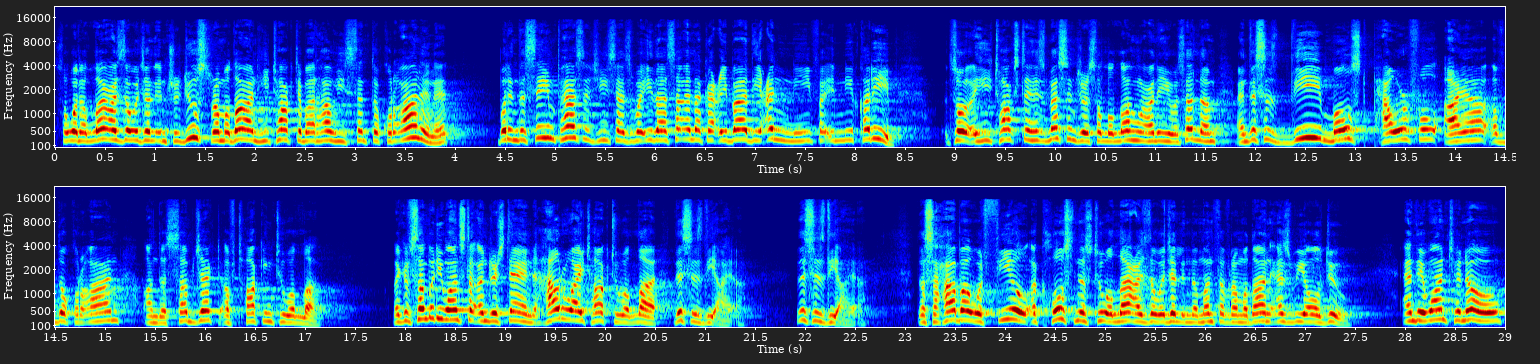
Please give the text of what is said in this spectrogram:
So when Allah Azza wa introduced Ramadan, He talked about how He sent the Quran in it. But in the same passage, He says, وَإِذَا سَأَلَكَ عِبَادِي عَنِّي فَإِنِّي قَرِيبٌ So He talks to His Messenger sallallahu alaihi wasallam, and this is the most powerful ayah of the Quran on the subject of talking to Allah. Like if somebody wants to understand, how do I talk to Allah? This is the ayah. This is the ayah. The Sahaba would feel a closeness to Allah Azza wa Jal in the month of Ramadan as we all do. And they want to know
